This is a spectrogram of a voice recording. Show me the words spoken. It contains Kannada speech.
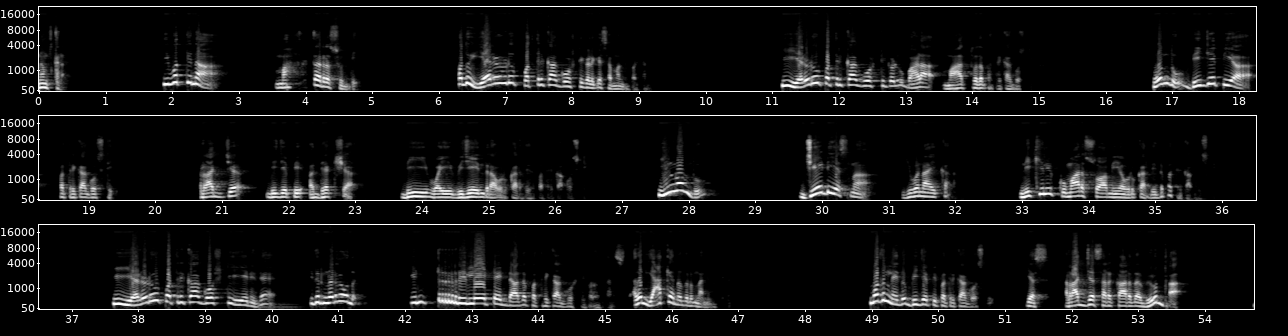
ನಮಸ್ಕಾರ. ಇವತ್ತಿನ ಮಹತ್ತರ ಸುದ್ದಿ. ಅದು ಎರಡು ಪತ್ರಿಕಾಗೋಷ್ಠಿಗಳಿಗೆ ಸಂಬಂಧಪಟ್ಟದ್ದು. ಈ ಎರಡೂ ಪತ್ರಿಕಾಗೋಷ್ಠಿಗಳು ಬಹಳ ಮಹತ್ವದ ಪತ್ರಿಕಾಗೋಷ್ಠಿಗಳು. ಒಂದು ಬಿಜೆಪಿಯ ಪತ್ರಿಕಾಗೋಷ್ಠಿ. ರಾಜ್ಯ ಬಿಜೆಪಿ ಅಧ್ಯಕ್ಷ ಬಿ ವೈ ವಿಜೇಂದ್ರ ಅವರು ಕರೆದಿದ್ದ ಪತ್ರಿಕಾಗೋಷ್ಠಿ. ಇನ್ನೊಂದು ಜೆ ಡಿ ಎಸ್ನ ಯುವ ನಾಯಕ ನಿಖಿಲ್ ಕುಮಾರಸ್ವಾಮಿ ಅವರು ಕರೆದಿದ್ದ ಪತ್ರಿಕಾಗೋಷ್ಠಿ. ಈ ಎರಡೂ ಪತ್ರಿಕಾಗೋಷ್ಠಿ ಏನಿದೆ, ಇದರ ನಡುವೆ ಒಂದು ಇಂಟರ್ ರಿಲೇಟೆಡ್ ಆದ ಪತ್ರಿಕಾಗೋಷ್ಠಿಗಳು ಅಂತ ಅನಿಸುತ್ತೆ. ಅದನ್ನು ಯಾಕೆ ಅನ್ನೋದನ್ನು ನಾನು ನಿಮ್ಗೆ ಹೇಳ್ತೀನಿ. ಮೊದಲನೇದು ಬಿಜೆಪಿ ಪತ್ರಿಕಾಗೋಷ್ಠಿ. ಎಸ್, ರಾಜ್ಯ ಸರ್ಕಾರದ ವಿರುದ್ಧ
